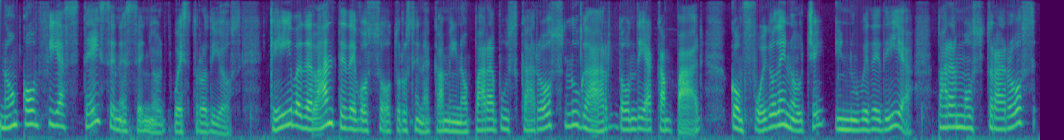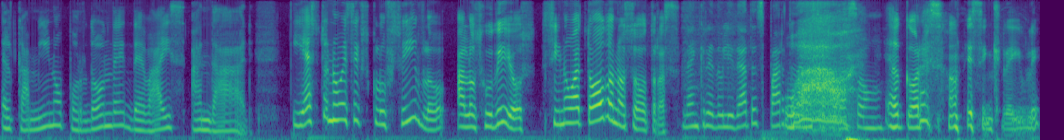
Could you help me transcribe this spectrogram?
no confiasteis en el Señor vuestro Dios, que iba delante de vosotros en el camino para buscaros lugar donde acampar, con fuego de noche y nube de día, para mostraros el camino por donde debáis andar. Y esto no es exclusivo a los judíos, sino a todos nosotros. La incredulidad es parte de nuestro corazón. El corazón es increíble.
